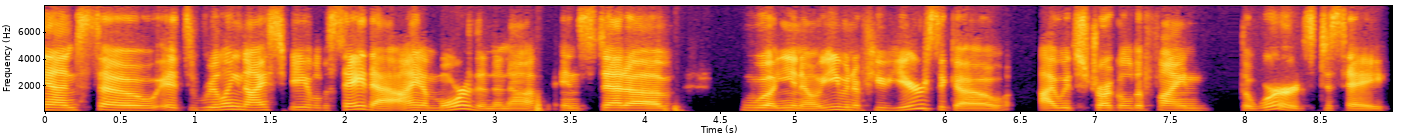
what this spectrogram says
and so it's really nice to be able to say that i am more than enough instead of well you know even a few years ago I would struggle to find the words to say,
